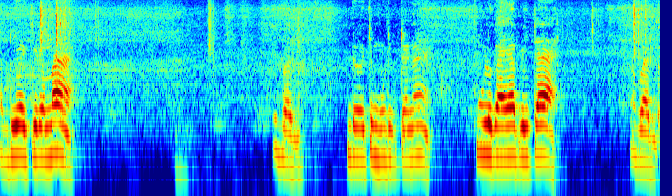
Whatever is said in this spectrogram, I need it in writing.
அப்படியே வைக்கிறோமா? இது பாருங்க. இந்த வச்சு மூடிவிட்டேனே முழு காயாக போயிட்டா பாருங்க.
